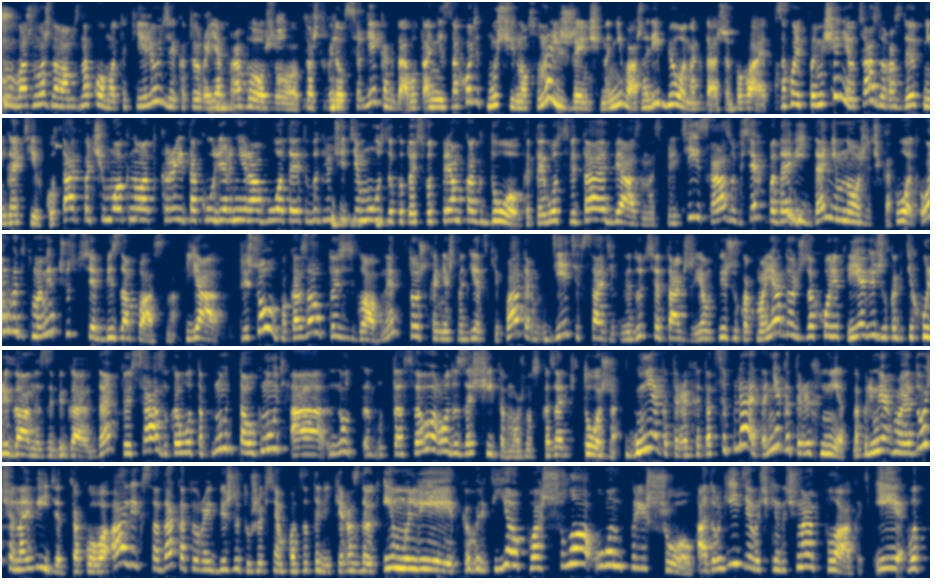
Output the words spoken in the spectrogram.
Ну, возможно, вам знакомы такие люди, которые я продолжу то, что говорил Сергей, когда вот они заходят, мужчина, условно, или женщина, неважно, ребенок даже бывает, заходит в помещение, вот сразу раздает негативку. Так, почему окно открыто, кулер не работает, выключите музыку. То есть вот прям как долг. Это его святая обязанность прийти и сразу всех подавить, да, немножечко. Вот, он в этот момент чувствует себя безопасно. Я пришел показал, кто здесь главный. Это тоже, конечно, детский паттерн. Дети в садик ведут себя так же. Я вот вижу, как моя дочь заходит, и я вижу, как эти хулиганы забегают, да. То есть сразу кого-то пнуть, толкнуть, а, ну, вот, своего рода защита, можно сказать, тоже. Некоторых это цепляет, а некоторых нет. Например, моя дочь, она видит такого Алекса, да, который бежит уже всем под затыльники раздает и млеет, говорит, я пошла, он пришел. А другие девочки начинают плакать. И вот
